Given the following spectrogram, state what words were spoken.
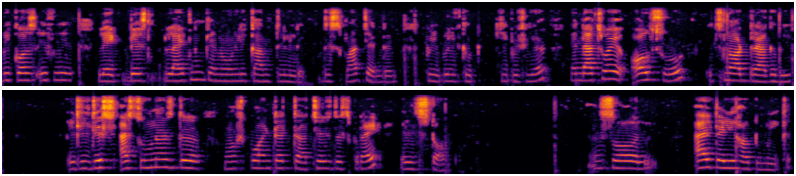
because if we like this lightning can only come till this much and then people could keep it here. And that's why also it's not draggable. It'll just as soon as the mouse pointer touches the sprite it'll stop. So i'll tell you how to make it.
